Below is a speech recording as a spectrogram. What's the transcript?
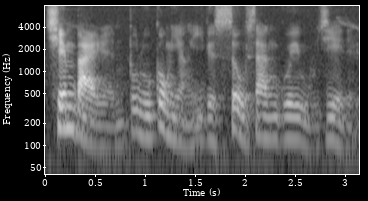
千百人不如供养一个受三皈五戒的人，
